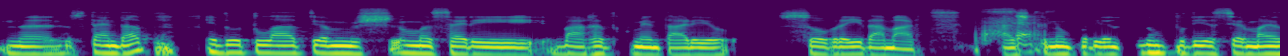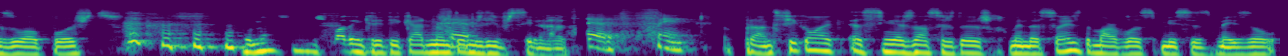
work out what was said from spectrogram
na, no stand-up e do outro lado temos uma série barra documentário sobre a ida a Marte. Certo. Acho que não podia, não podia ser mais o oposto. Pelo menos nos podem criticar, não certo. temos diversidade. Certo, sim. Pronto, ficam assim as nossas duas recomendações, The Marvelous Mrs. Maisel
